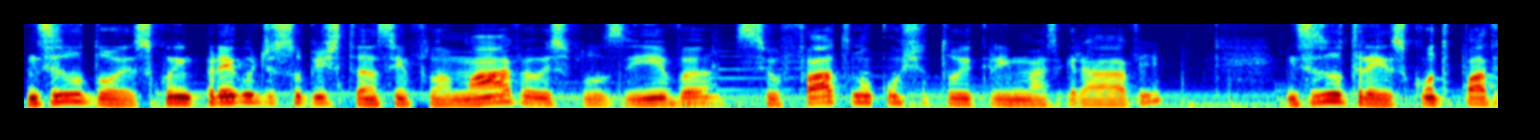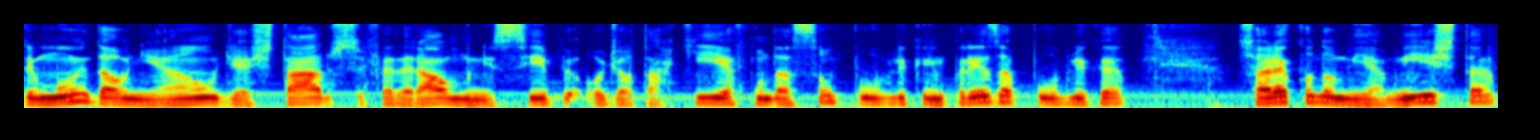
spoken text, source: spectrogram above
inciso 2, com emprego de substância inflamável ou explosiva, se o fato não constitui crime mais grave, Inciso 3. Contra o patrimônio da União, de Estado, Distrito Federal, município ou de autarquia, fundação pública, empresa pública, sócia economia mista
